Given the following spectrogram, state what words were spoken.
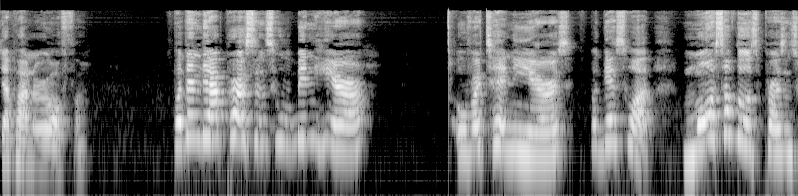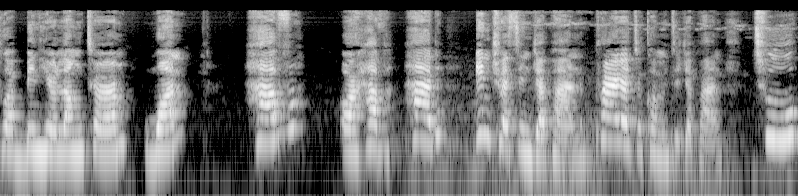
Japan rough. But then there are persons who've been here over 10 years. But guess what? Most of those persons who have been here long term, one, have or have had interest in Japan prior to coming to Japan. Two,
